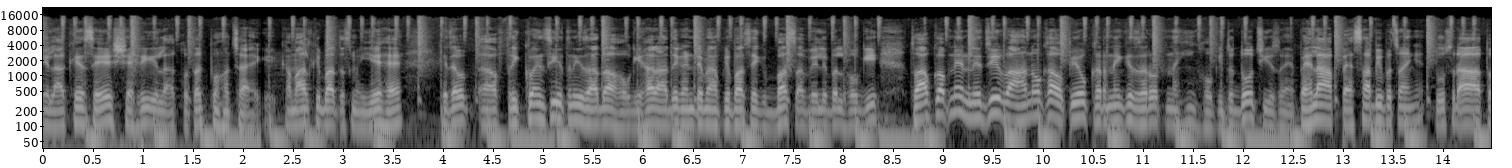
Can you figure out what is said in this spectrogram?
इलाके से शहरी इलाकों तक पहुंचाएगी। कमाल की बात इसमें यह है कि जब फ्रीक्वेंसी इतनी ज़्यादा होगी, हर आधे घंटे में आपके पास एक बस अवेलेबल होगी तो आपको अपने निजी वाहनों का उपयोग करने की ज़रूरत नहीं होगी। तो दो चीज़ें हैं। पहला, आप पैसा भी बचाएँगे। दूसरा, आप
